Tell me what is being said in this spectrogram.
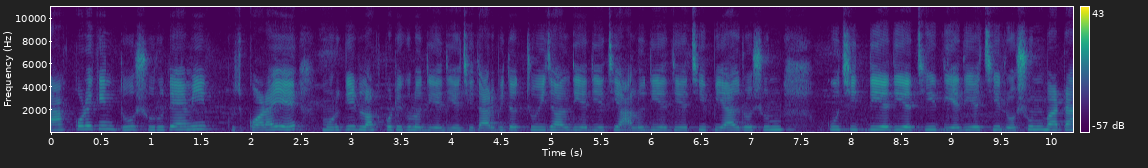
রাগ করে কিন্তু শুরুতে আমি কড়াইয়ে মুরগির লটপটিগুলো দিয়ে দিয়েছি। তার ভিতর চুই ঝাল দিয়ে দিয়েছি, আলু দিয়ে দিয়েছি, পেঁয়াজ, রসুন কুচি দিয়ে দিয়েছি দিয়ে দিয়েছি রসুন বাটা,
